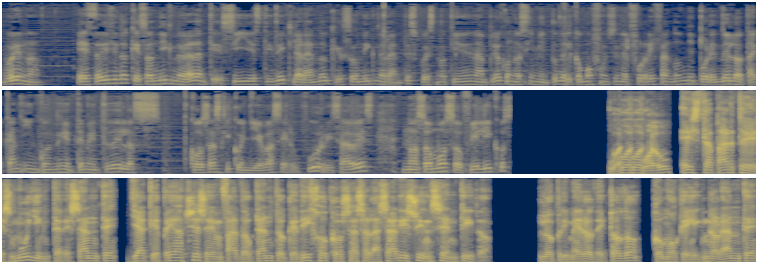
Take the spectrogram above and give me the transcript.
bueno, está diciendo que son ignorantes. Sí, estoy declarando que son ignorantes, pues no tienen amplio conocimiento del cómo funciona el furry fandom y por ende lo atacan inconscientemente de las cosas que conlleva ser furry, ¿sabes? No somos ofílicos. Wow, wow, wow, esta parte es muy interesante, ya que PH se enfadó tanto que dijo cosas al azar y sin sentido. Lo primero de todo, como que ignorante.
